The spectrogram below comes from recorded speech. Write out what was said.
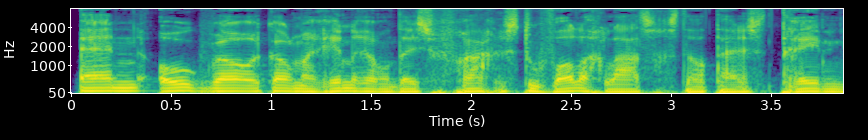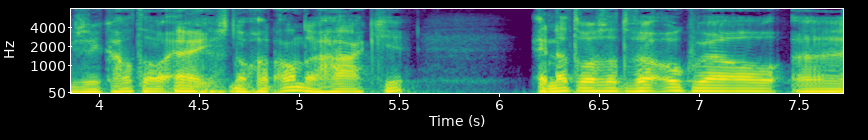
En ook wel, ik kan me herinneren, want deze vraag is toevallig laatst gesteld tijdens een training. Dus ik had al ergens hey. nog een ander haakje. En dat was dat we ook wel uh,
